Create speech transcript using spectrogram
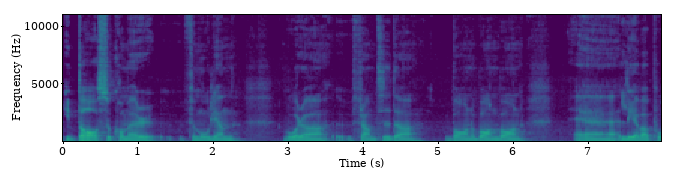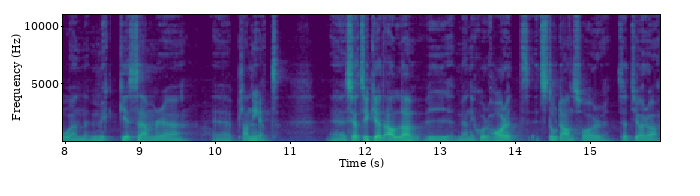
idag så kommer förmodligen våra framtida barn och barnbarn eh, leva på en mycket sämre eh, planet. Eh, så jag tycker att alla vi människor har ett, ett stort ansvar till att göra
